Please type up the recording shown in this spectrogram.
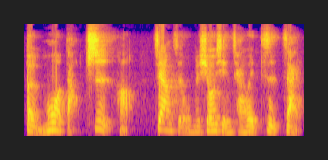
本末倒置哈，这样子我们修行才会自在。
